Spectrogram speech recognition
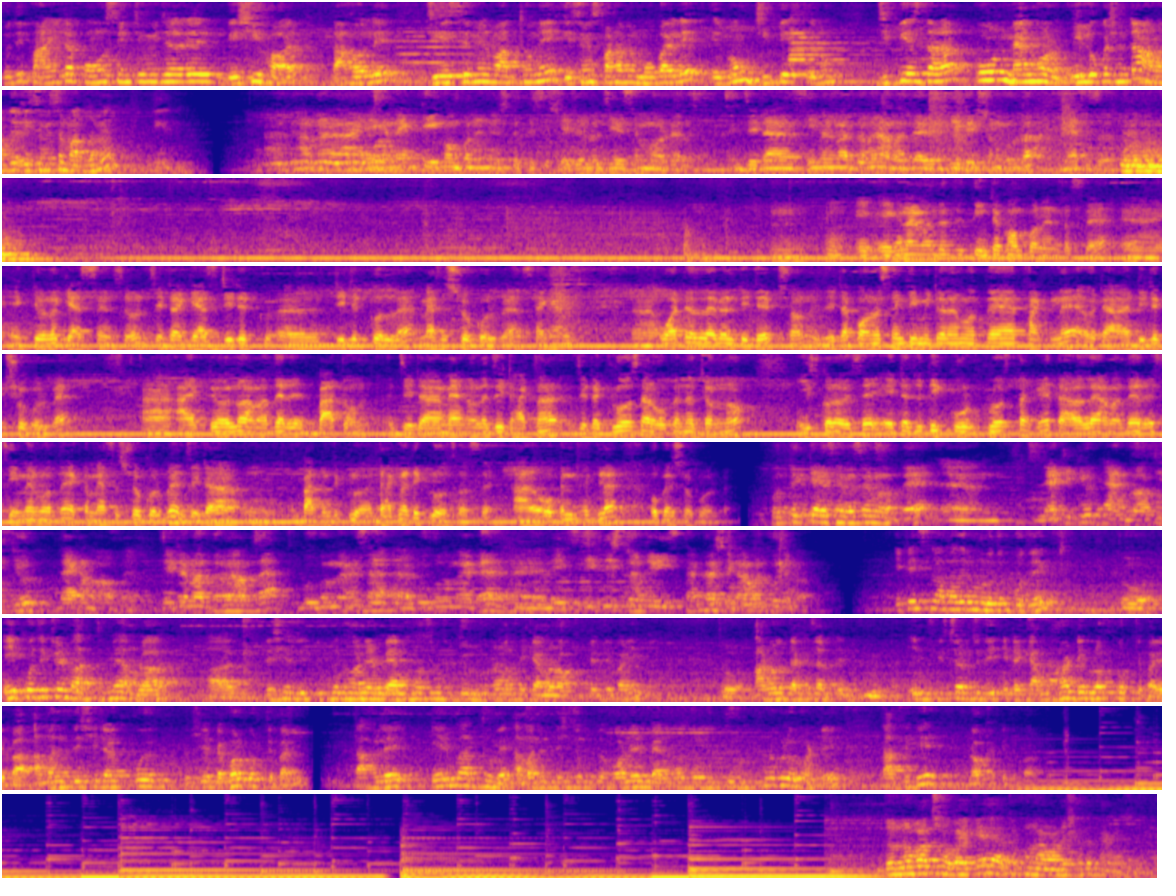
যদি পানিটা পনেরো সেন্টিমিটারের বেশি হয়, তাহলে জিএসএম এর মাধ্যমে এস এম এস পাঠাবে মোবাইলে এবং জিপে এবং জিপিএস দ্বারা কোন ম্যানহোল এই লোকেশনটা আমাদের এসএমএস এর মাধ্যমে দিয়ে আমরা মাধ্যমে এখানে আমাদের যে তিনটা কম্পোনেন্ট আছে একটি হলো গ্যাস সেন্সর যেটা গ্যাস ডিটেক্ট ডিটেক্ট করলে মেসেজ শো করবে। সেকেন্ড ওয়াটার লেভেল ডিটেকশন যেটা পনেরো সেন্টিমিটারের মধ্যে থাকলে ওটা ডিটেক্ট শো করবে। আরেকটি হলো আমাদের বাটন, যেটা ম্যানুয়ালে যে ঢাকনা, যেটা ক্লোজ আর ওপেনের জন্য ইউজ করা হয়েছে। এটা যদি ক্লোজ থাকে, তাহলে আমাদের সিমের মধ্যে একটা মেসেজ শো করবে, যেটা বাটনটি ঢাকনাটি ক্লোজ আছে। আর ওপেন থাকলে ওপেন শো করবে। প্রত্যেকটা এসএমএস এর মধ্যে ল্যাটিটিউড এন্ড লটিটিউড দেখানো হবে। যেটার মাধ্যমে আমরা গুগল ম্যাপে গুগল ম্যাপের নির্দিষ্ট যে স্থানটা সেটা আমরা খুঁজে পাবো। এটাই ছিল আমাদের মূলত প্রজেক্ট তো এই প্রজেক্টের মাধ্যমে আমরা দেশের বিভিন্ন ধরনের ম্যানহজনিত দুর্ঘটনা থেকে আমরা রক্ষা পেতে পারি। তো আরও দেখা যাবে ইন ফিউচার যদি এটাকে আমরা আরও ডেভেলপ করতে পারি বা আমাদের দেশে এটা হিসেবে ব্যবহার করতে পারি, তাহলে এর মাধ্যমে আমাদের দেশে যত ধরনের ম্যানহজনিত দুর্ঘটনাগুলো ঘটে, তা থেকে রক্ষা পেতে পারব। ধন্যবাদ সবাইকে এতক্ষণ আমাদের সাথে থাকার জন্য।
